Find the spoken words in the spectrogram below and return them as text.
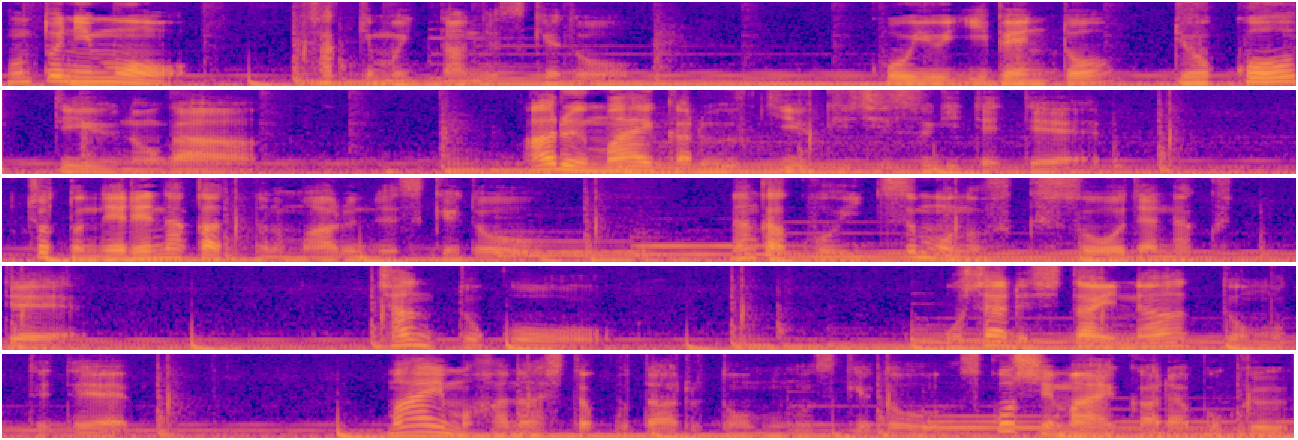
本当にもうさっきも言ったんですけどこういうイベント旅行っていうのがある前からウキウキしすぎててちょっと寝れなかったのもあるんですけどなんかこういつもの服装じゃなくってちゃんとこうおしゃれしたいなと思ってて前も話したことあると思うんですけど少し前から僕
